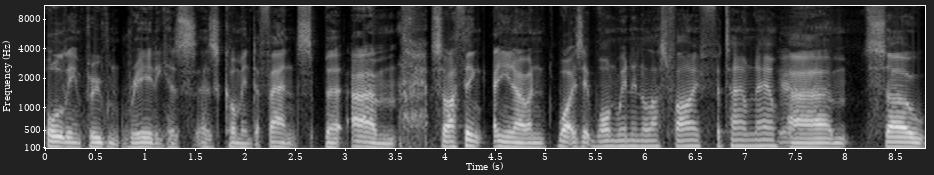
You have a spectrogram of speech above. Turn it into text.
all the improvement really has has come in defence. But um, so I think you know, and what is it? One win in the last five for Town now. Yeah. Um, so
